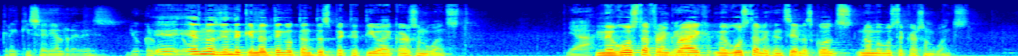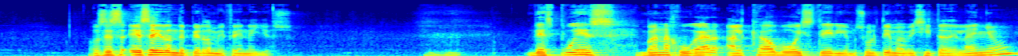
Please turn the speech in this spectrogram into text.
Cree que sería al revés. Yo creo Eh, que es más bien de que no tengo tanta expectativa de Carson Wentz. ya. Me gusta Frank. Reich, me gusta la defensa de los Colts, no me gusta Carson Wentz. O sea, es, es ahí donde pierdo mi fe en ellos. Después van a jugar al Cowboy Stadium, su última visita del año,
